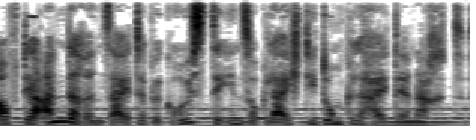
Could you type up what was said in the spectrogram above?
Auf der anderen Seite begrüßte ihn sogleich die Dunkelheit der Nacht.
